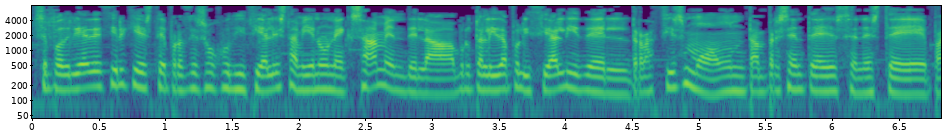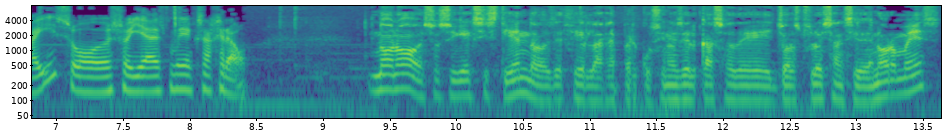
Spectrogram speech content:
Se podría decir que este proceso judicial es también un examen de la brutalidad policial y del racismo aún tan presentes en este país, o eso ya es muy exagerado. No, no, eso sigue existiendo. Es decir, las repercusiones del caso de George Floyd han sido enormes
